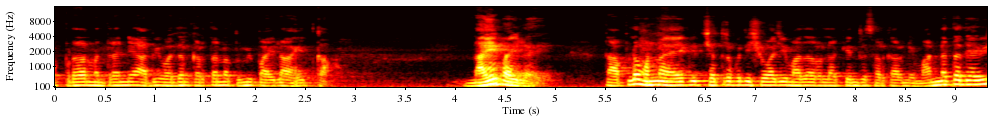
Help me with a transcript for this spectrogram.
प्रधानमंत्र्यांनी अभिवादन करताना तुम्ही पाहिलं आहेत का? नाही पाहिलं आहे. तर आपलं म्हणणं आहे की छत्रपती शिवाजी महाराजांना केंद्र सरकारने मान्यता द्यावी.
